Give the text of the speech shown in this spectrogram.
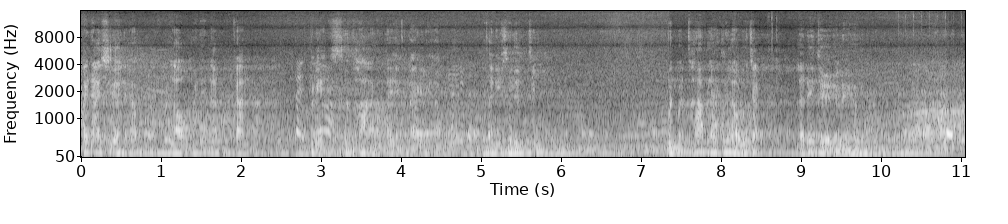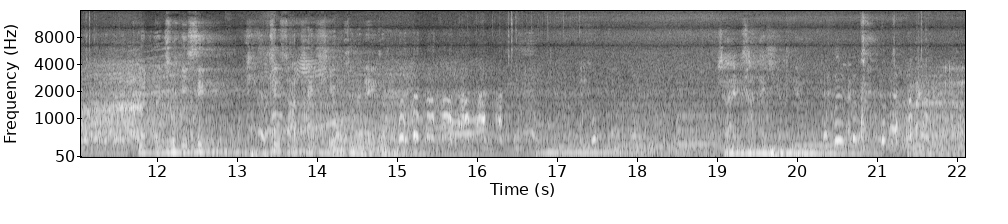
ไม่น่าเชื่อนะครับ เราไม่ได้นัดกันเปลี่ยนเสื้อผ้ากันแต่อย่างใดเลยครับแต่นี่คือเรื่องจริง มันเหมือนภาพแรกที่เรารู้จักและได้เจอกันเลยครับ มันเหมือนชุดนิสิตแค่ขาดไทยเขียวแค่นั้นเองครับใช่ขาดไทยเขียวเดียวหมายถึงเอ่อ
